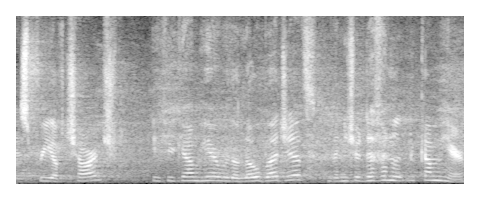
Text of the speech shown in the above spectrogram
is free of charge. If you come here with a low budget, then you should definitely come here.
